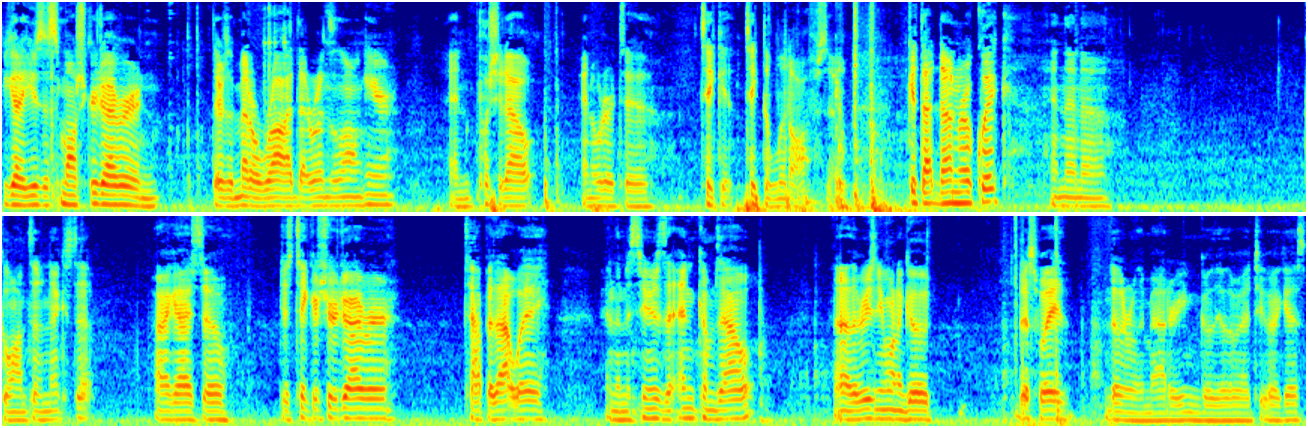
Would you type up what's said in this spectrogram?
you gotta use a small screwdriver and there's a metal rod that runs along here and push it out in order to take it, take the lid off. So get that done real quick and then uh, go on to the next step. All right guys, so just take your screwdriver, tap it that way, and then as soon as the end comes out, uh, the reason you want to go this way doesn't really matter. You can go the other way too, I guess.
